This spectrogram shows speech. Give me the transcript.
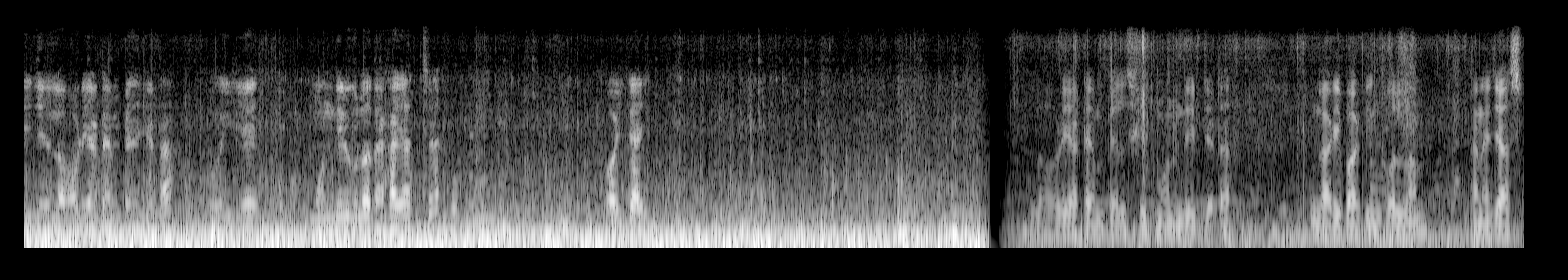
এই যে লহরিয়া টেম্পেল যেটা, ওই যে মন্দিরগুলো দেখা যাচ্ছে। ওইটাই। লহরিয়া টেম্পল শিব মন্দির যেটা। গাড়ি পার্কিং করলাম। এখানে জাস্ট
